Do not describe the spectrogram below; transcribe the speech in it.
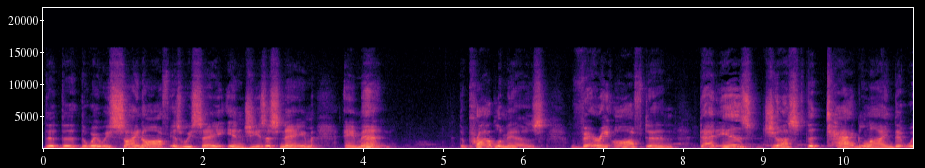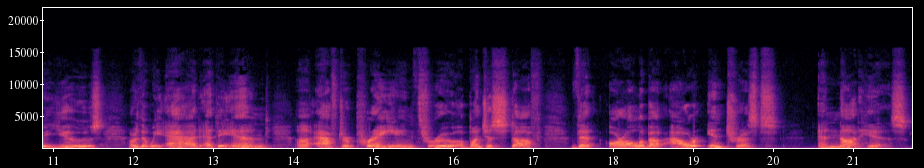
the, the, the way we sign off, is we say, In Jesus' name, Amen. The problem is, very often, that is just the tagline that we use or that we add at the end uh, after praying through a bunch of stuff that are all about our interests and not His.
